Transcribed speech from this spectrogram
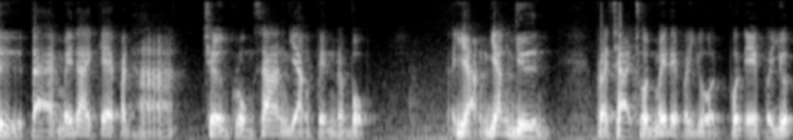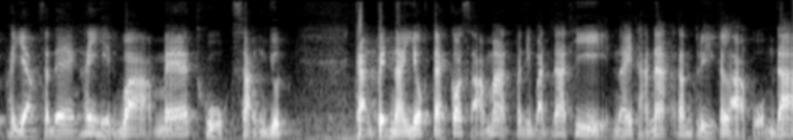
สื่อแต่ไม่ได้แก้ปัญหาเชิงโครงสร้างอย่างเป็นระบบ อย่างยั่งยืน ประชาชนไม่ได้ประโยชน์พลเอกประยุทธ์พยายามแสดงให้เห็นว่าแม้ถูกสั่งหยุด การเป็นนายกแต่ก็สามารถปฏิบัติหน้าที่ในฐานะรัฐมนตรีกลาโหมได้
